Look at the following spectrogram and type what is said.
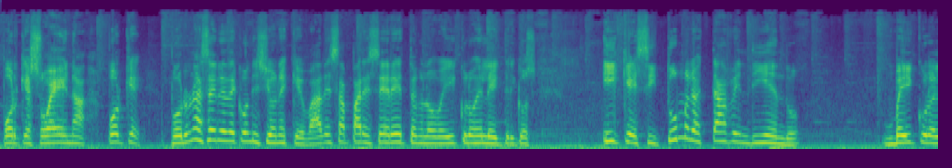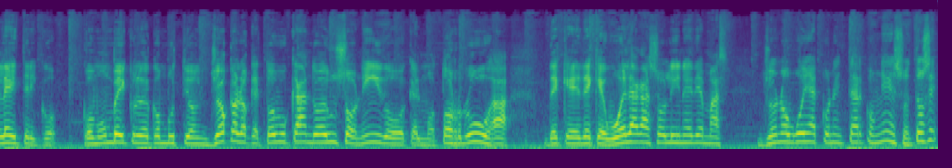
porque suena, porque por una serie de condiciones que va a desaparecer esto en los vehículos eléctricos y que si tú me lo estás vendiendo, un vehículo eléctrico, como un vehículo de combustión, yo que lo que estoy buscando es un sonido, que el motor ruja, de que, de que huela gasolina y demás, yo no voy a conectar con eso. Entonces,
